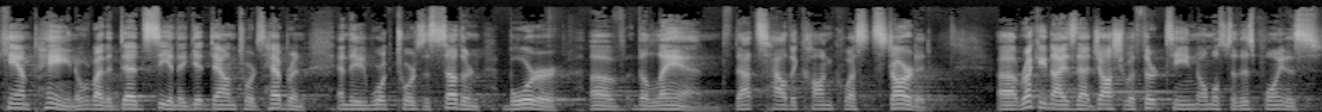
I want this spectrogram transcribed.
campaign over by the Dead Sea, and they get down towards Hebron and they work towards the southern border of the land. That's how the conquest started. Uh, recognize that Joshua 13, almost to this point, is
